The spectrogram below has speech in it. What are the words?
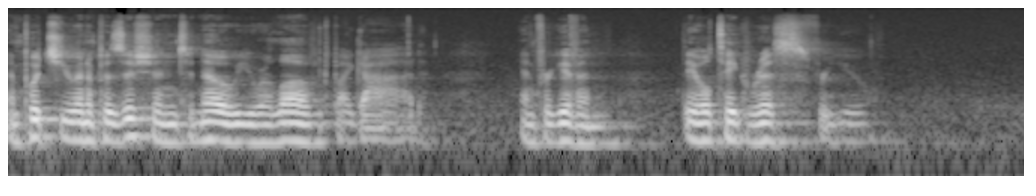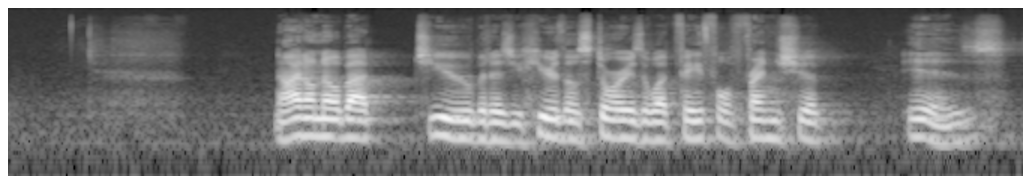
and put you in a position to know you are loved by God and forgiven they will take risks for you. Now, I don't know about you, but as you hear those stories of what faithful friendship is,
